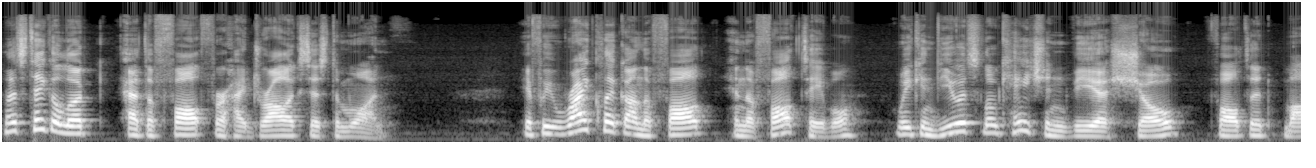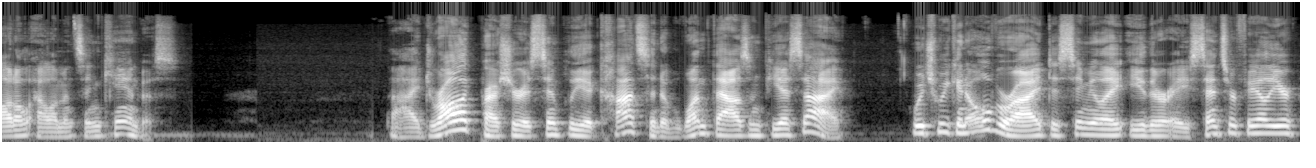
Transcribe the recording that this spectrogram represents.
Let's take a look at the fault for hydraulic system 1. If we right-click on the fault in the fault table, we can view its location via Show Faulted Model Elements in Canvas. The hydraulic pressure is simply a constant of 1000 psi, which we can override to simulate either a sensor failure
